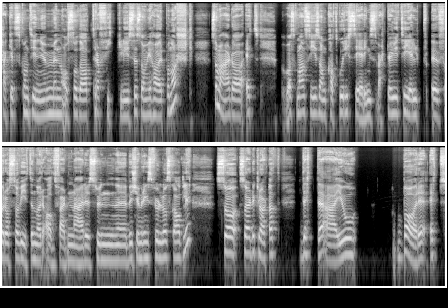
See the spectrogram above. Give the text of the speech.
Hackets Continuum, men også da trafikklyset som vi har på norsk, som er da et hva skal man si, sånn kategoriseringsverktøy til hjelp uh, for oss å vite når atferden er sunn, uh, bekymringsfull og skadelig, så, så er det klart at dette er jo bare et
